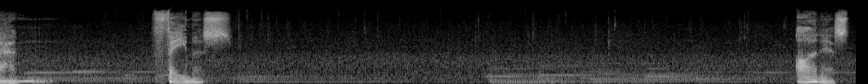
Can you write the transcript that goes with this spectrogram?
ดัง famous honest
